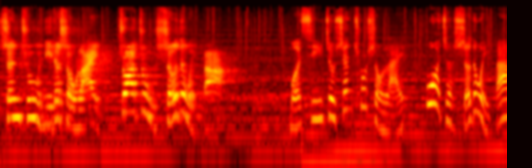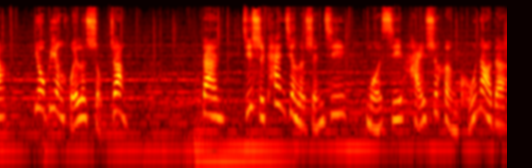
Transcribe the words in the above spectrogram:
伸出你的手来，抓住蛇的尾巴。摩西就伸出手来，握着蛇的尾巴，又变回了手杖。但即使看见了神机，摩西还是很苦恼的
